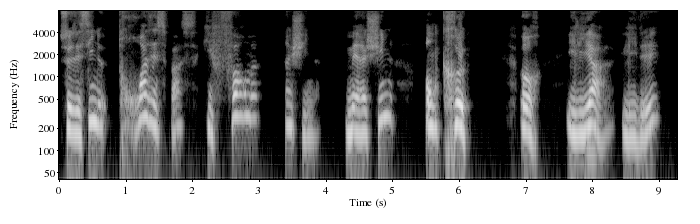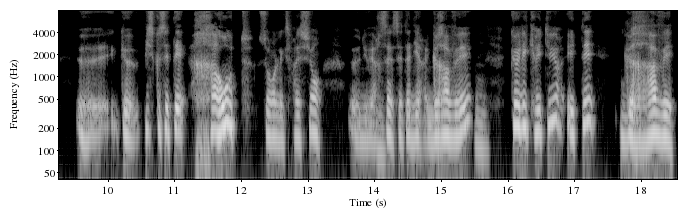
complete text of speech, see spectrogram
se dessinent trois espaces qui forment un chine, mais un chine en creux. Or, il y a l'idée euh, que, puisque c'était chaout, selon l'expression euh, du verset, mm. c'est-à-dire gravé, mm. Que l'écriture était gravée.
